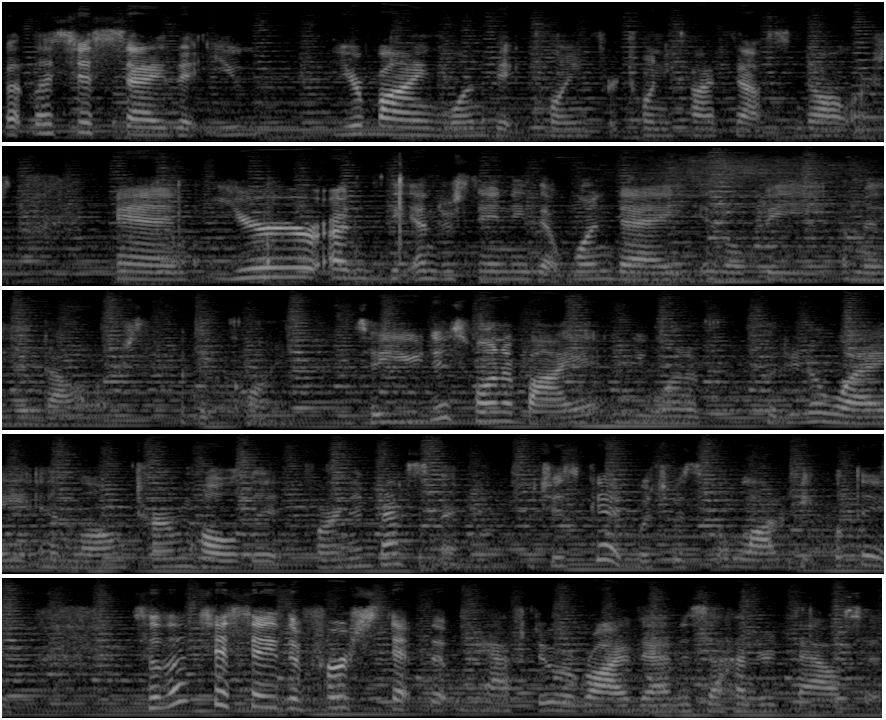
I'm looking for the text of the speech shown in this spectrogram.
But let's just say that you you're buying one Bitcoin for twenty five thousand dollars, and you're under the understanding that one day it'll be a million dollars a Bitcoin. So you just want to buy it and you want to put it away and long term hold it for an investment, which is good, which is what a lot of people do. So let's just say the first step that we have to arrive at is a hundred thousand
